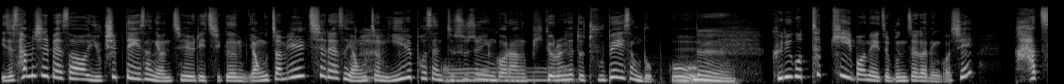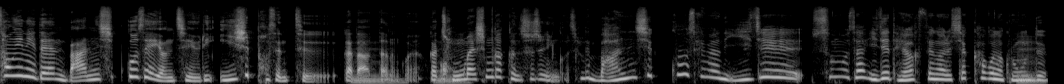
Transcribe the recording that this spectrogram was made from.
이제 30에서 60대 이상 연체율이 지금 0.17에서 0.21% 수준인 오. 거랑 비교를 해도 두 배 이상 높고 네. 그리고 특히 이번에 이제 문제가 된 것이 갓 성인이 된 만 19세 연체율이 20%가 나왔다는 음. 거예요. 그러니까 음. 정말 심각한 수준인 거죠. 근데 만 19세면 이제 20살? 이제 대학 생활을 시작하거나 그런 음. 건데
